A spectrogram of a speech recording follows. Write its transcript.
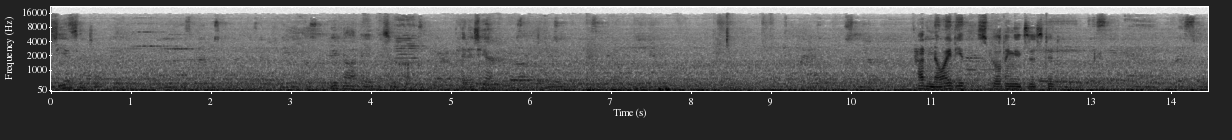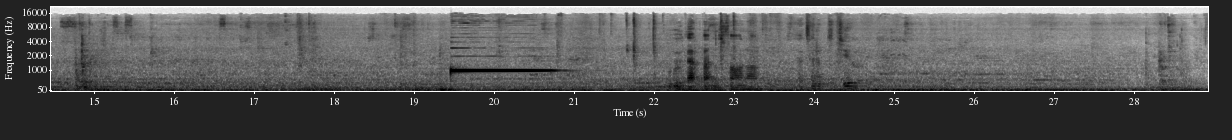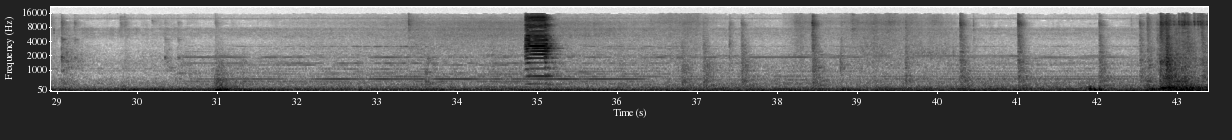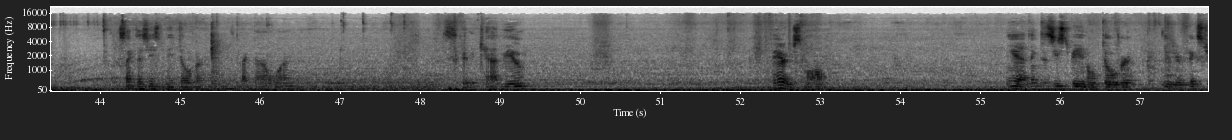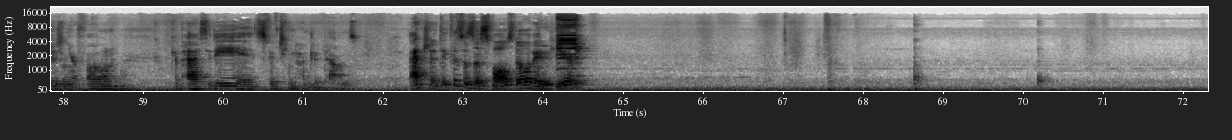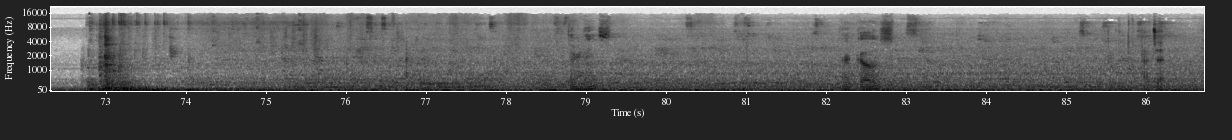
Garcia Center. We got a missing hub. It is here. Had no idea this building existed. Ooh, that button's falling off. That's it up to two. Looks like this used to be Dover. Back down one. Let's get a cat view. Very small. Yeah, I think this used to be an old Dover. These your fixtures and your phone. Capacity is 1,500 pounds. Actually, I think this is the smallest elevator here. There it is. There it goes.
